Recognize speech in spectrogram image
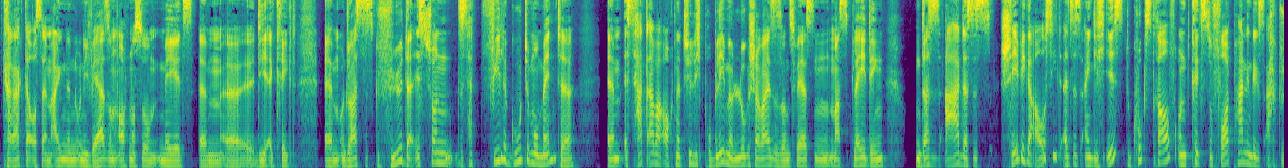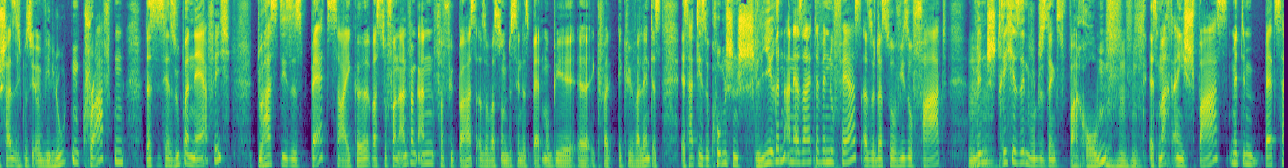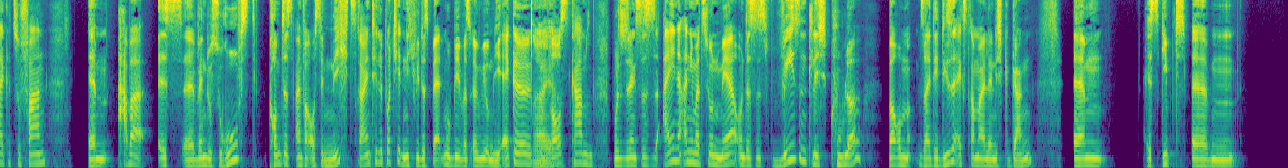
Charakter aus seinem eigenen Universum auch noch so Mails, ähm, äh, die er kriegt. Ähm, und du hast das Gefühl, da ist schon, das hat viele gute Momente. Ähm, es hat aber auch natürlich Probleme, logischerweise, sonst wäre es ein Must-Play-Ding. Und das ist A, dass es schäbiger aussieht, als es eigentlich ist. Du guckst drauf und kriegst sofort Panik und denkst, ach du Scheiße, ich muss hier irgendwie looten, craften. Das ist ja super nervig. Du hast dieses Bad Cycle, was du von Anfang an verfügbar hast, also was so ein bisschen das Batmobil äh, Äquivalent ist. Es hat diese komischen Schlieren an der Seite, wenn du fährst, also das so wie so Fahrtwindstriche sind, wo du denkst, warum? es macht eigentlich Spaß, mit dem Bad Cycle zu fahren. Ähm, aber es, äh, wenn du es rufst, kommt es einfach aus dem Nichts rein teleportiert, nicht wie das Batmobil, was irgendwie um die Ecke ah, rauskam, ja. wo du denkst, das ist eine Animation mehr und das ist wesentlich cooler. Warum seid ihr diese Extrameile nicht gegangen? Ähm, es gibt ähm,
